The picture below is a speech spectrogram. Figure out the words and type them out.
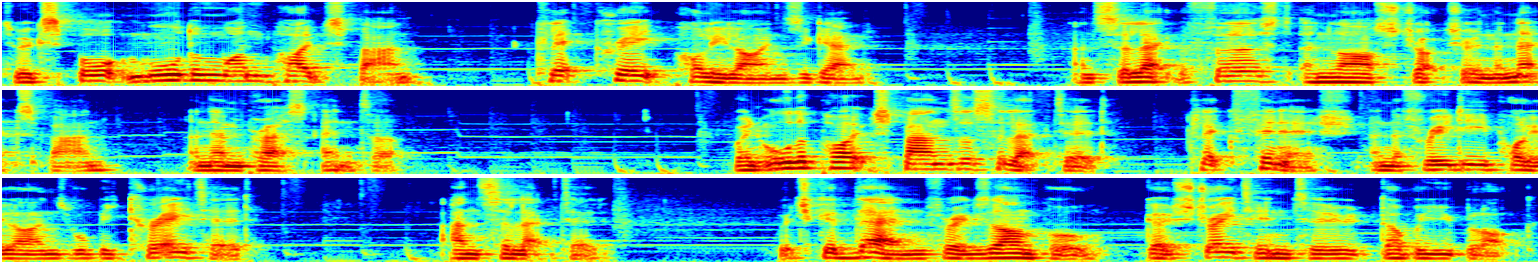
To export more than one pipe span, click Create Polylines again, and select the first and last structure in the next span, and then press Enter. When all the pipe spans are selected, click Finish and the 3D polylines will be created and selected, which could then, for example, go straight into W block.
